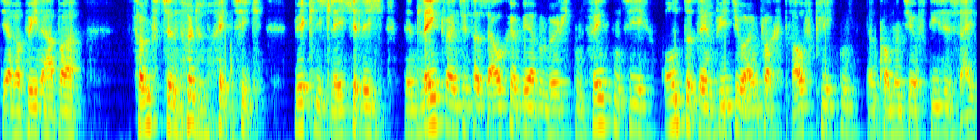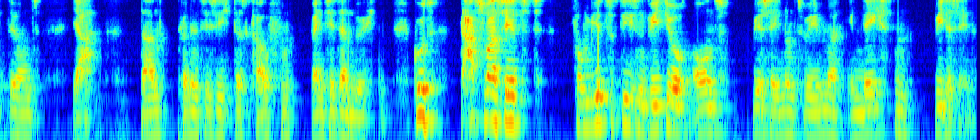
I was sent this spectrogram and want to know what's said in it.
Therapien, aber 15,99 wirklich lächerlich. Den Link, wenn Sie das auch erwerben möchten, finden Sie unter dem Video. Einfach draufklicken, dann kommen Sie auf diese Seite und ja, dann können Sie sich das kaufen, wenn Sie dann möchten. Gut, das war's jetzt von mir zu diesem Video und wir sehen uns wie immer im nächsten Wiedersehen.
